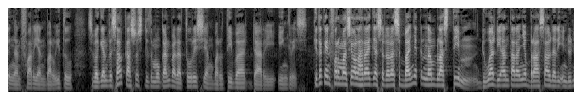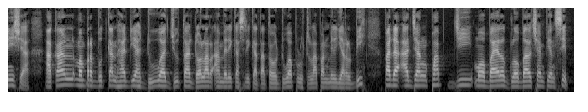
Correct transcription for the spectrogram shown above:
dengan varian baru itu. Sebagian besar kasus ditemukan pada turis yang baru tiba dari Inggris. Kita ke informasi olahraga, saudara. Sebanyak 16 tim, dua di antaranya berasal dari Indonesia, akan memperebutkan hadiah 2 juta dolar Amerika Serikat atau 28 miliar lebih pada ajang PUBG Mobile Global Championship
